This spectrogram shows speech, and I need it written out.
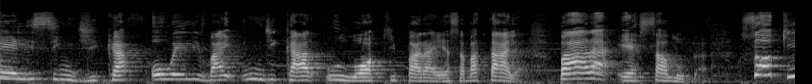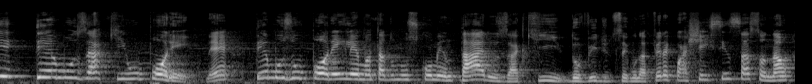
ele se indica ou ele vai indicar o Loki para essa batalha, para essa luta. Só que temos aqui um porém, né? Temos um porém levantado nos comentários aqui do vídeo de segunda-feira que eu achei sensacional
